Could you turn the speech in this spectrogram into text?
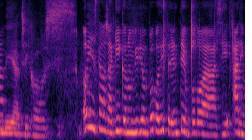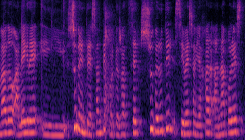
Buen día, chicos. Hoy estamos aquí con un vídeo un poco diferente, un poco así animado, alegre y súper interesante porque os va a ser súper útil si vais a viajar a Nápoles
